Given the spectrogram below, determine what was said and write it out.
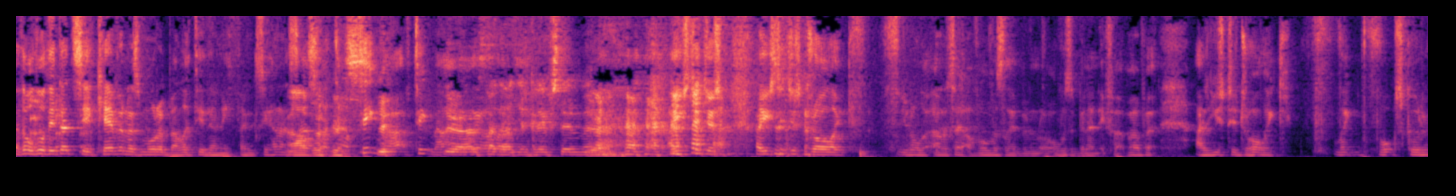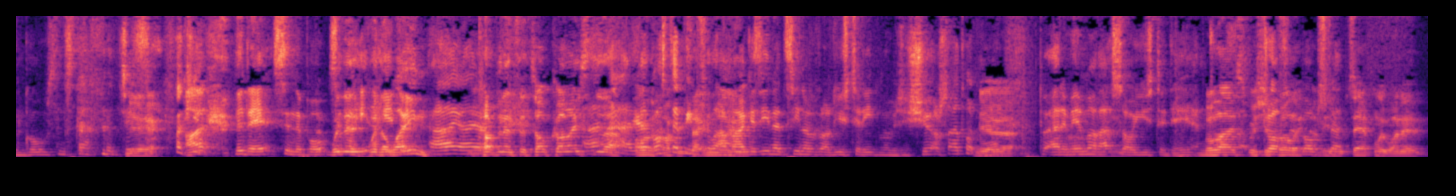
yeah. Although they did say Kevin has more ability than he thinks he has. Ah, That's, well, I've taken that. I've taken that. Yeah, a it's little, that in your gravestone, mate. Yeah. I used to just, I used to just draw like, f- you know, I was, I've obviously been, always been into football, but I used to draw like, like folk scoring goals and stuff. Just Yeah. I- the nets in the box. With and I the- hate- with I the line Aye, aye. Curving into the top corner, I used to do that. Aye, it must have been for a magazine I'd seen or, or used to read when I was in shooters. I don't know, Yeah. but I remember that's all I used to do. And Well, draw, that's we should probably football I mean, definitely want to.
